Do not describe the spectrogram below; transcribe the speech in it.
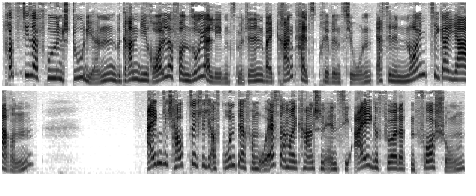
Trotz dieser frühen Studien begann die Rolle von Sojalebensmitteln bei Krankheitsprävention erst in den 90er Jahren eigentlich hauptsächlich aufgrund der vom US-amerikanischen NCI geförderten Forschung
